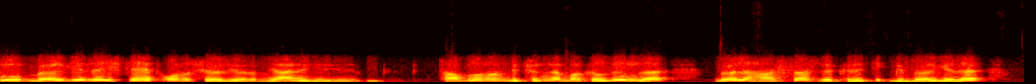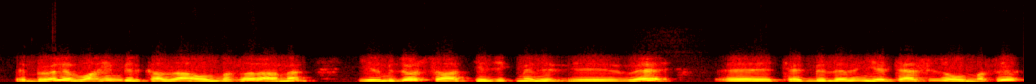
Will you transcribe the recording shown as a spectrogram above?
bu bölgede işte hep onu söylüyorum. Yani tablonun bütününe bakıldığında böyle hassas ve kritik bir bölgede e, böyle vahim bir kaza olmasına rağmen 24 saat gecikmeli e, ve e, tedbirlerin yetersiz olması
